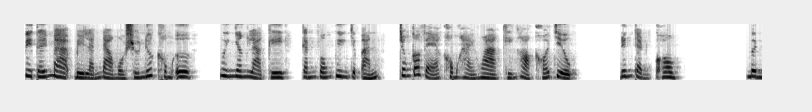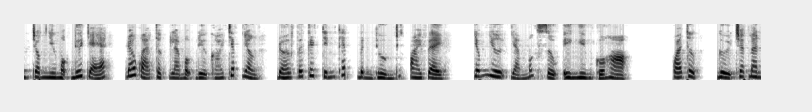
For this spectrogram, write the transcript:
vì thế mà bị lãnh đạo một số nước không ưa. Nguyên nhân là khi cánh phóng viên chụp ảnh trông có vẻ không hài hòa khiến họ khó chịu. Đứng cạnh Kohl, mình trông như một đứa trẻ, đó quả thực là một điều khó chấp nhận đối với các chính khách bình thường rất oai về giống như giảm mất sự uy nghiêm của họ. Quả thực, người Chapman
